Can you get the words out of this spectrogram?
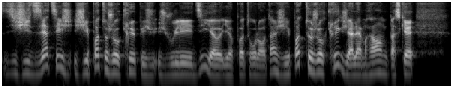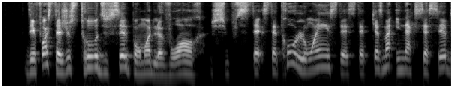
j'y disais, tu sais, j'y ai pas toujours cru, puis je, vous l'ai dit il n'y a, pas trop longtemps, j'y ai pas toujours cru que j'allais me rendre parce que des fois, c'était juste trop difficile pour moi de le voir. C'était trop loin, c'était quasiment inaccessible.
